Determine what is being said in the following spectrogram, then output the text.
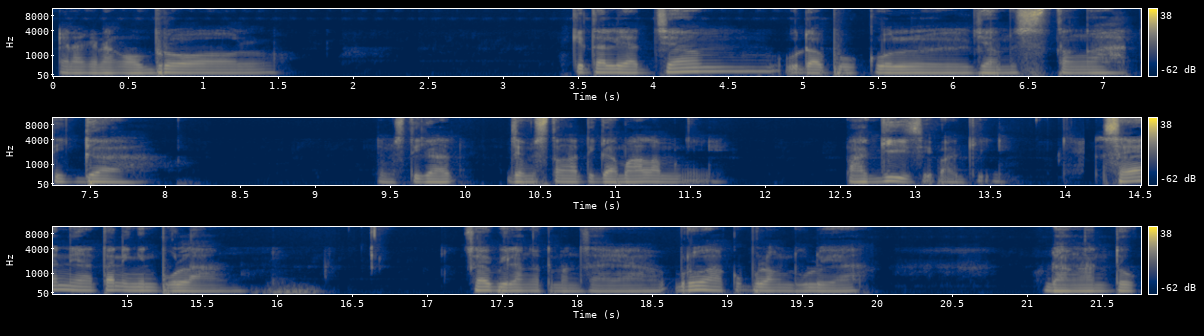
enak-enak ngobrol kita lihat jam udah pukul jam setengah tiga. Jam setengah jam setengah tiga malam nih. Pagi sih pagi. Saya niatan ingin pulang. Saya bilang ke teman saya bro aku pulang dulu ya. Udah ngantuk.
